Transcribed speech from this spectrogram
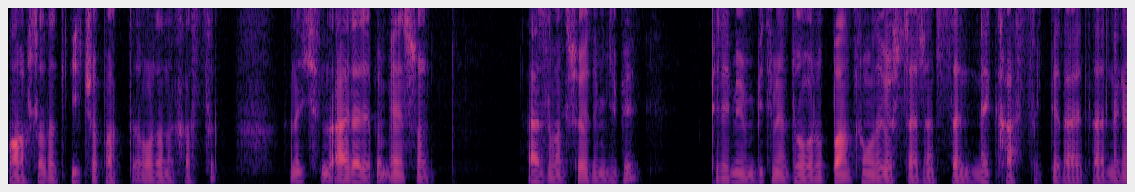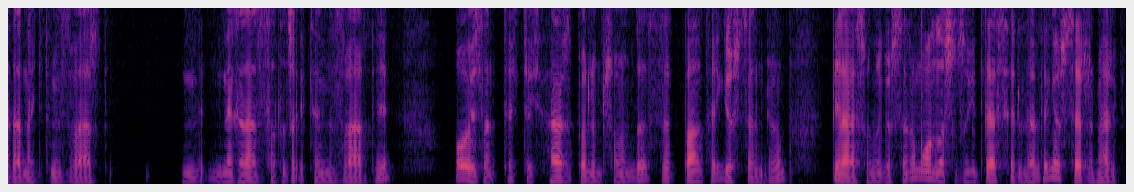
Ağaçlardan iyi çöp attı. Oradan da kastık. Hani ikisini de ayrı ayrı yapayım. En son her zaman söylediğim gibi premium bitimine doğru bankamı da göstereceğim size. Ne kastık bir ayda, ne kadar nakitimiz var, ne kadar satılacak itemimiz var diye. O yüzden tek tek her bölüm sonunda size bankayı göstermiyorum. Bir ay sonra gösteririm. Ondan sonraki diğer serilerde gösteririm her gün.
